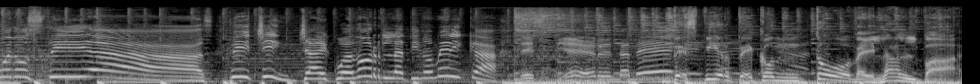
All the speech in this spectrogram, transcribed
Buenos días, Pichincha, Ecuador, Latinoamérica. Despiértate. Despierte con toda el alba,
